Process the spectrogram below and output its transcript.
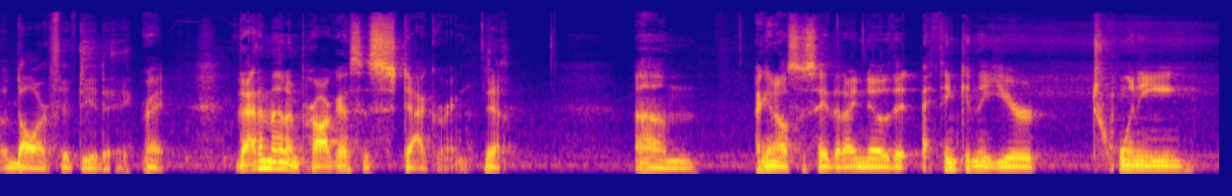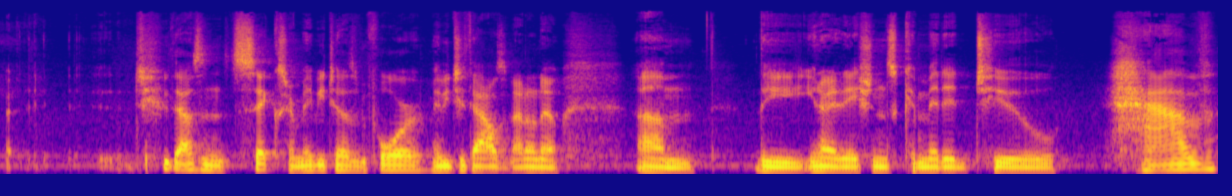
a dollar fifty a day. Right. That amount of progress is staggering. Yeah. I can also say that I know that I think in the year 20, 2006 or maybe 2004, maybe 2000, I don't know, um, the United Nations committed to have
